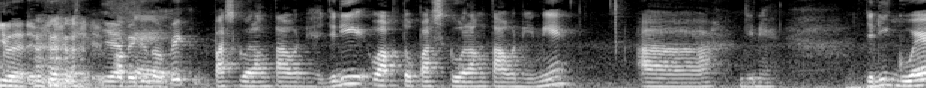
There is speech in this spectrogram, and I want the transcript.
Gimana deh? Iya, back to topic. Pas gue ulang tahun ya. Jadi waktu pas gue ulang tahun ini, eh gini. Jadi gue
